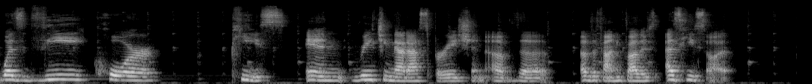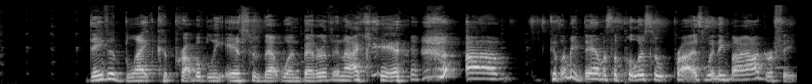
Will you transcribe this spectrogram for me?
was the core piece in reaching that aspiration of the of the founding fathers as he saw it? David Blight could probably answer that one better than I can. Um, Because, I mean, damn, it's a Pulitzer Prize winning biography.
